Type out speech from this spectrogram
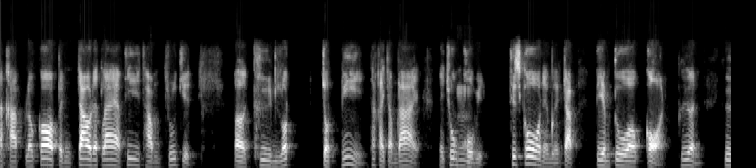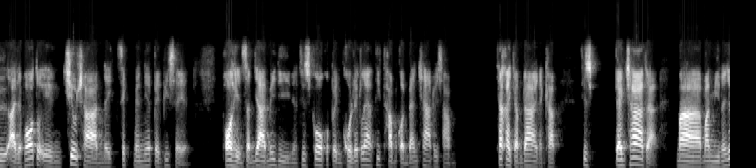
นะครับ แล้วก็เป็นเจ้าแรก ๆ ที่ทำธุรกิจเอ่อคืนลดจดหนี้ถ้าใครจำได้ในช่วงโควิดทิสโก้เนี่ยเหมือนกับเตรียมตัวก่อนเพื่อน คืออาจจะเพราะตัวเองเชี่ยวชาญในเซกเมนต์นี้เป็นพิเศษ พอเห็นสัญญาณไม่ดีเนี่ยทิสโก้ก็เป็นคนแรกๆที่ทำก่อนแบงก์ชาติด้วยซ้ำถ้าใครจำได้นะครับทิสแบงก์ชาติอะมามันมีนโย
